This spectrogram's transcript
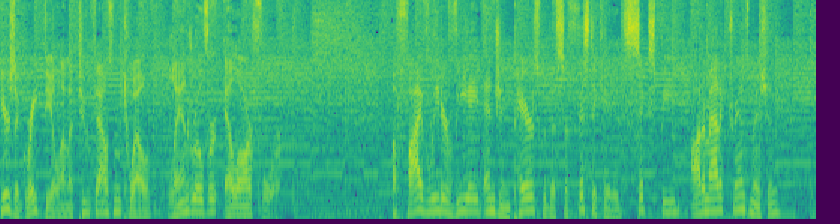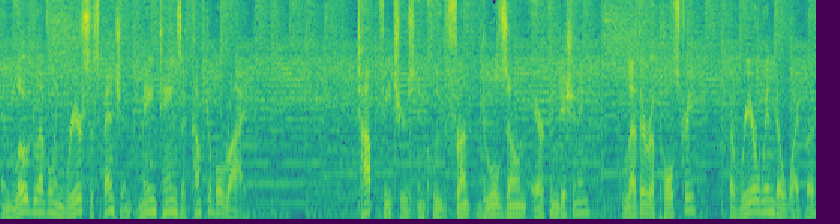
Here's a great deal on a 2012 Land Rover LR4. A 5-liter V8 engine pairs with a sophisticated 6-speed automatic transmission and load-leveling rear suspension maintains a comfortable ride. Top features include front dual-zone air conditioning, leather upholstery, a rear window wiper,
